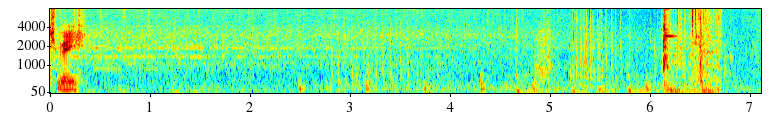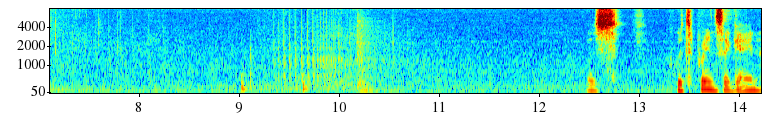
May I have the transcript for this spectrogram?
Tree. There's footprints again.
